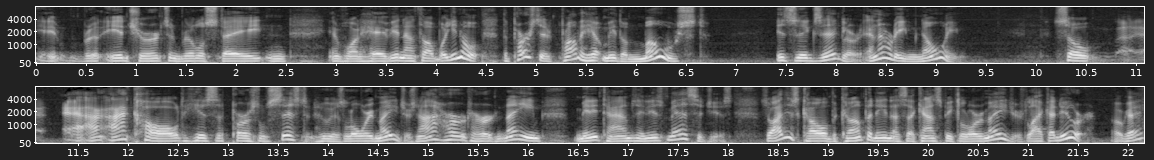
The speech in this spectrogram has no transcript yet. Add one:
in insurance and real estate and, and what have you. And I thought, well, you know, the person that probably helped me the most is Zig Ziglar, and I don't even know him. So uh, I, I called his personal assistant, who is Laurie Magers. And I heard her name many times in his messages. So I just called the company and I said, Can I speak to Laurie Magers? Like I knew her. Okay.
